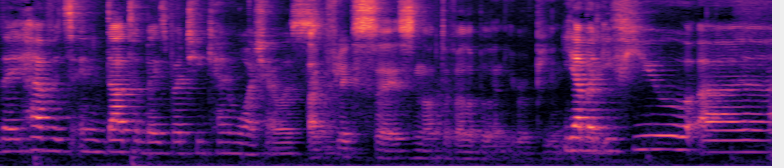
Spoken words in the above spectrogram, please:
They have it in database, but you can watch. I was. Darkflix is not available in European. Yeah, but if you uh,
